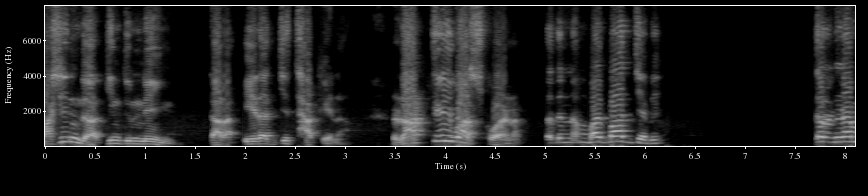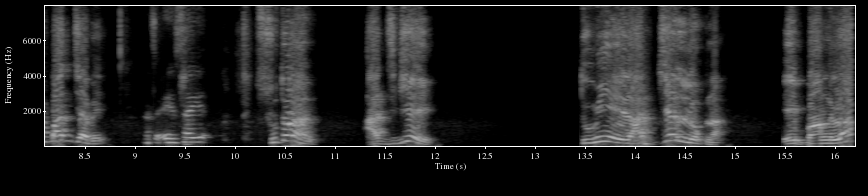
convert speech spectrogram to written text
বাসিন্দা কিন্তু নেই তারা এ রাজ্যে থাকে না। রাত্রি বাস করে না তাদের নাম বাদ যাবে। তার নাম বাদ যাবে। আচ্ছা সুতরাং আজকে তুমি এই রাজ্যের লোক না এই বাংলা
